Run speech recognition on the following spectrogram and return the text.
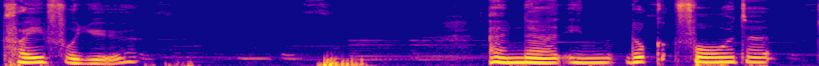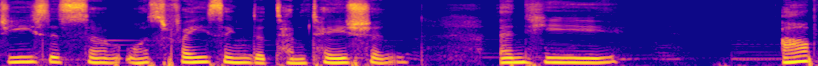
pray for you. And uh, in Luke 4, the, Jesus uh, was facing the temptation, and he up,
